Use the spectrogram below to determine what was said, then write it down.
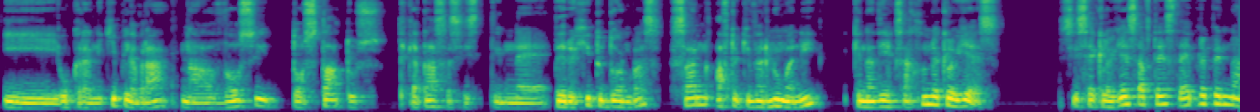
η Ουκρανική πλευρά να δώσει το στάτους, την κατάστασης στην ε, περιοχή του Ντόνμπας σαν αυτοκυβερνούμενη και να διεξαχθούν εκλογές. Στις εκλογές αυτές θα έπρεπε να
